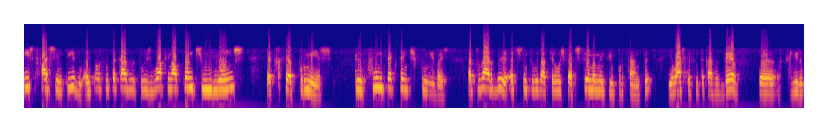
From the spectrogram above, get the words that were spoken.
Isto faz sentido? Então a Santa Casa de Lisboa, afinal, quantos milhões é que recebe por mês? Que fundos é que tem disponíveis? Apesar de a sustentabilidade ser um aspecto extremamente importante, eu acho que a Santa Casa deve uh, seguir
